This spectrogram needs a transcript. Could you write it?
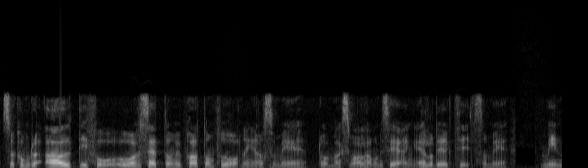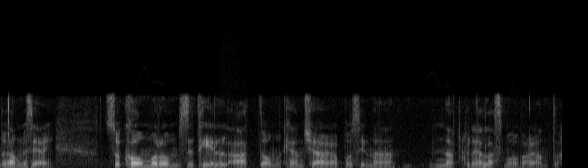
så kommer du alltid få, oavsett om vi pratar om förordningar som är då maximal harmonisering eller direktiv som är mindre harmonisering, så kommer de se till att de kan köra på sina nationella små varianter.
